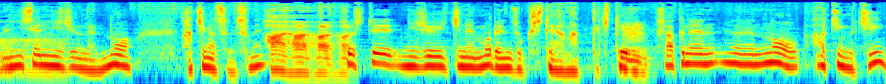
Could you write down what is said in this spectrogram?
れ2020年の8月ですね、はいはいはいはい、そして21年も連続して上がってきて、うん、昨年の秋口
